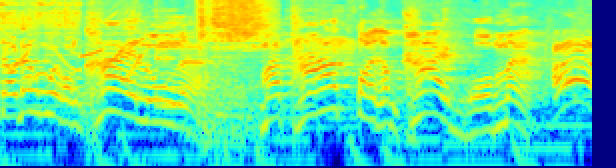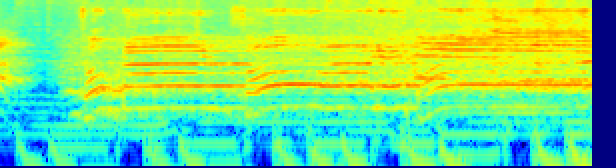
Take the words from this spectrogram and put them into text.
จะเอานักมวยของค่ายลุงอะมาท้าต่อยกับค่ายผมอะส งกรารโซวาเลนไทน์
